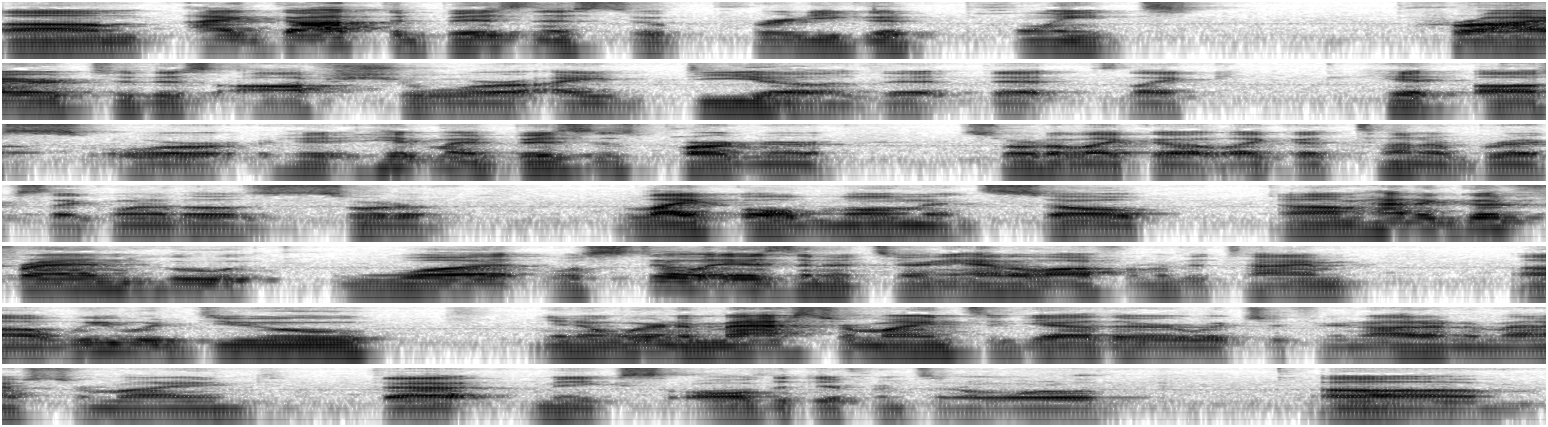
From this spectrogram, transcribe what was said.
um, I got the business to a pretty good point prior to this offshore idea that that like hit us or hit, hit my business partner sort of like a like a ton of bricks, like one of those sort of light bulb moments. So um, had a good friend who what well still is an attorney, had a law firm at the time. Uh, we would do, you know, we're in a mastermind together. Which if you're not in a mastermind, that makes all the difference in the world. Um,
